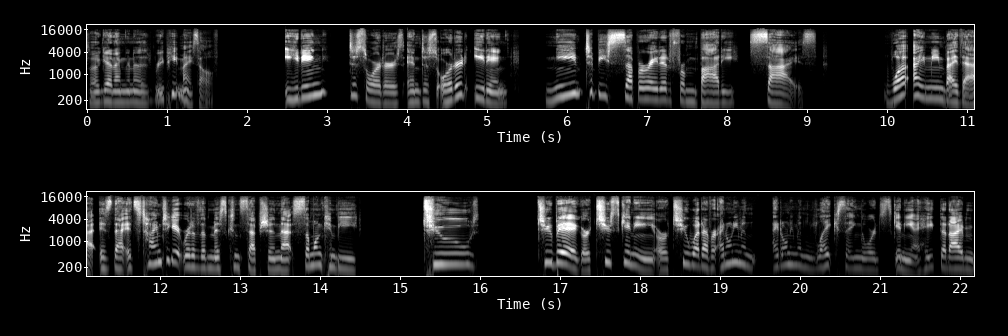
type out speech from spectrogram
So, again, I'm going to repeat myself. Eating disorders and disordered eating need to be separated from body size. What I mean by that is that it's time to get rid of the misconception that someone can be too too big or too skinny or too whatever. I don't even I don't even like saying the word skinny. I hate that I'm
